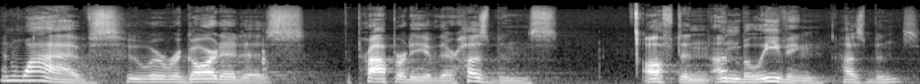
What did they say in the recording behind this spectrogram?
and wives who were regarded as the property of their husbands, often unbelieving husbands.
